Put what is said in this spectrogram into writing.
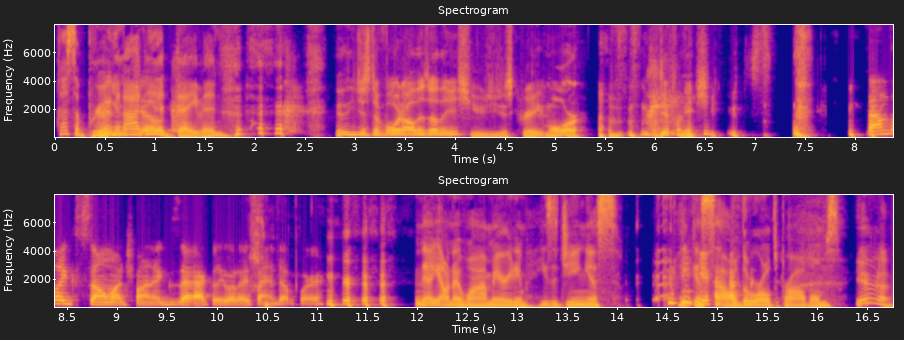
stuff. That's a brilliant idea, joke. David. you just avoid all those other issues. You just create more of different issues. Sounds like so much fun. Exactly what I signed up for. Now y'all know why I married him. He's a genius. He can Yeah. solve the world's problems. yeah,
